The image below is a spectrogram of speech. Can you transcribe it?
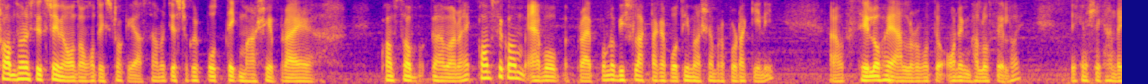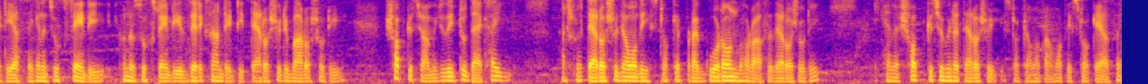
সব ধরনের সিস্টেম আমাদের আমাদের স্টকে আছে। আমরা চেষ্টা করি প্রত্যেক মাসে প্রায় কম সব মানে কমসে কম অ্যাবো প্রায় পনেরো বিশ লাখ টাকা প্রতি মাসে আমরা প্রোডাক্ট কিনি। আর আমাদের সেলও হয়, আল্লাহর মতো অনেক ভালো সেল হয়। এখানে সেখানটাটি আছে, এখানে জুক স্ট্যান্ডি এখানে জুক স্ট্যান্ডি জেডেক্স হান্ড্রেডটি তেরোশোটি, বারোশোটি সব কিছু আমি যদি একটু দেখাই, আসলে তেরোশোটি আমাদের স্টকে প্রায় গোডাউন ভরা আছে, তেরোশোটি। এখানে সব কিছু মিলে তেরোশো স্টকে আমাদের আমাদের স্টকে আছে।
